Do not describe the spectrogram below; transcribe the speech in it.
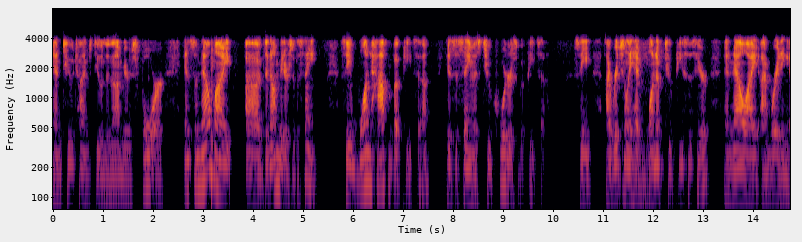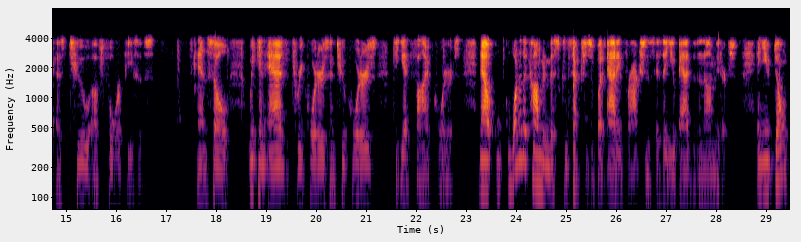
and 2 times 2 in the denominator is 4. And so now my uh, denominators are the same. See, 1 half of a pizza is the same as 2 quarters of a pizza. See, I originally had one of two pieces here, and now I, I'm rating it as two of four pieces. And so we can add 3 quarters and 2 quarters to get 5 quarters. Now, one of the common misconceptions about adding fractions is that you add the denominators. And you don't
